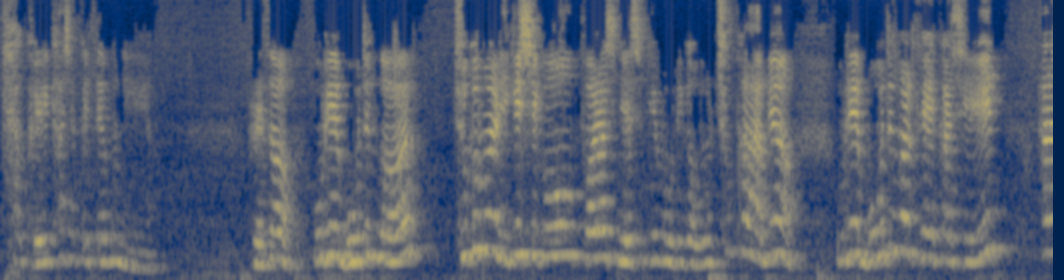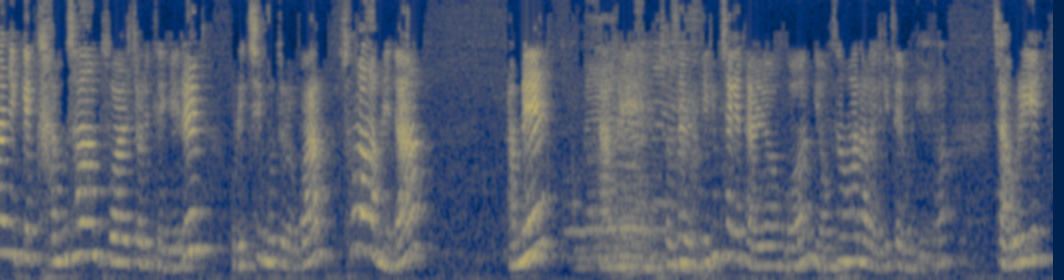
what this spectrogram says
다 계획하셨기 때문이에요. 그래서 우리의 모든 걸 죽음을 이기시고 부활하신 예수님을 우리가 오늘 축하하며 우리의 모든 걸 계획하신 하나님께 감사한 부활절이 되기를 우리 친구들과 소망합니다. 아멘. 아멘. 전사 이렇게 힘차게 달려온 건 영상 하나가 있기 때문이에요. 자, 우리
